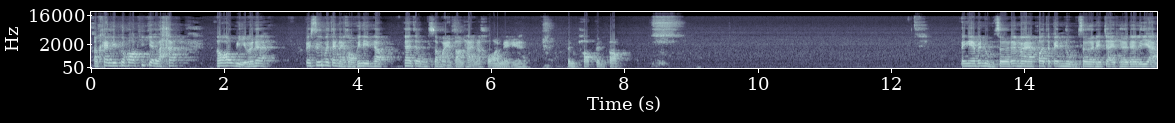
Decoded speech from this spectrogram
เอาแค่ลิปก็พอขี้เกียจลางเอาเอาหวีมาเนี่ยไปซื้อมาจากไหนของพี่ลิปครับ น่าจะสมัยตอนถ่ายละครอะไรเงี้ยเป็นพ็อปเป็นพ็อปเป็นไงเป็นหนุ่มเซอร์ได้ไหมพอจะเป็นหนุ่มเซอร์ในใจเธอได้หรือยัง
